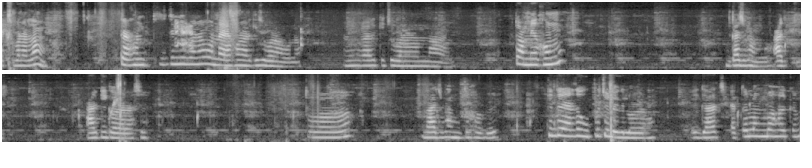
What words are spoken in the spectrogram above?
এক্স বানালাম। তো এখন কি জিনিস বানাবো? না, এখন আর কিছু বানাবো না। আর কিছু বানানো নাই। তো আমি এখন গাছ ভাঙবো, আর কি? আর কি করার আছে? তো গাছ ভাঙতে হবে। কিন্তু এত উপরে চলে গেল কেন? এই গাছ এত লম্বা হয় কেন?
